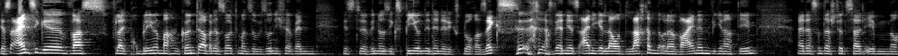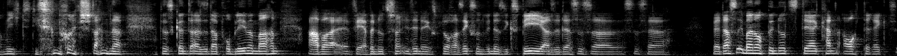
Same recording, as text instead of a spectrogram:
das Einzige, was vielleicht Probleme machen könnte, aber das sollte man sowieso nicht verwenden, ist äh, Windows XP und Internet Explorer 6. da werden jetzt einige laut lachen oder weinen, je nachdem. Äh, das unterstützt halt eben noch nicht diesen neuen Standard. Das könnte also da Probleme machen. Aber äh, wer benutzt schon Internet Explorer 6 und Windows XP? Also das ist, das ist wer das immer noch benutzt, der kann auch direkt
